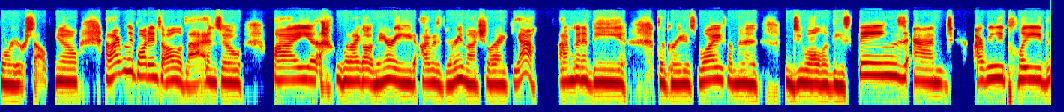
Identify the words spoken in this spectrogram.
for yourself, you know? And I really bought into all of that. And so I, when I got married, I was very much like, yeah, I'm going to be the greatest wife. I'm going to do all of these things. And I really played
